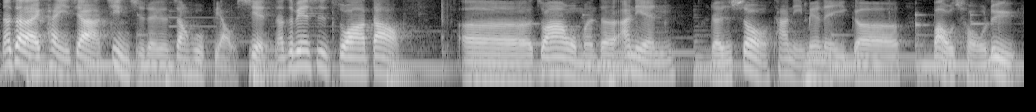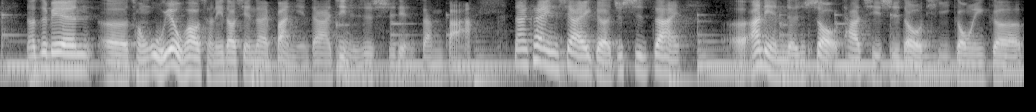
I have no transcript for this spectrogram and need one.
那再来看一下净值的一个账户表现。那这边是抓到，呃，抓我们的安联人寿它里面的一个报酬率。那这边呃，从五月五号成立到现在半年，大概净值是十点三八。那看一下一个，就是在呃安联人寿，它其实都有提供一个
